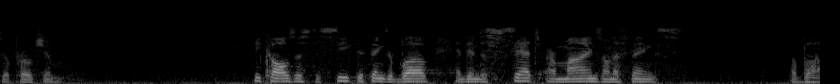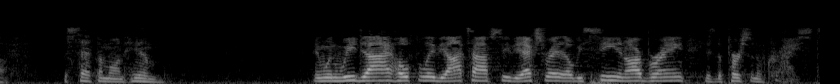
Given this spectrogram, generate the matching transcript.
to approach Him. He calls us to seek the things above and then to set our minds on the things above, to set them on Him. And when we die, hopefully the autopsy, the x ray that will be seen in our brain is the person of Christ.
